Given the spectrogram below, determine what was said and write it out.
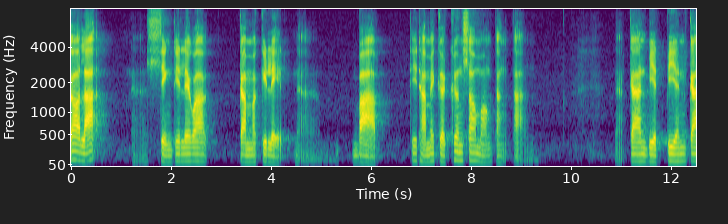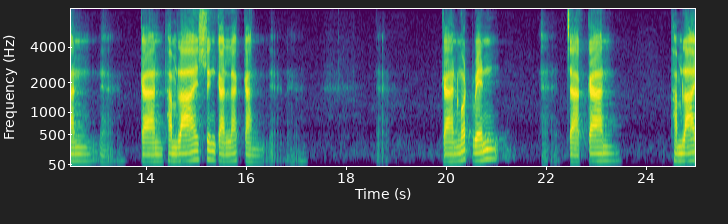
ก็ละนะสิ่งที่เรียกว่ากรรมกิเลสนะบาปที่ทำให้เกิดเครื่องเศร้าหมองต่างๆนะการเบียดเบียนกันนะ การทำร้ายซึ่งกันและกันเนี่ยการงดเว้นจากการทำร้าย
